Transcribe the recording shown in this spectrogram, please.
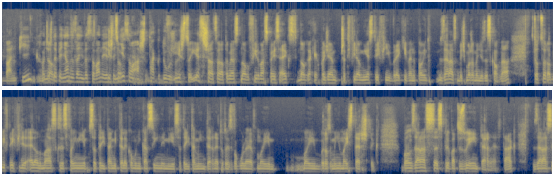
bańki, chociaż no, te pieniądze zainwestowane jeszcze co, nie są aż tak duże. Jeszcze co, jest szansa, natomiast no, firma SpaceX, no, tak jak powiedziałem przed chwilą, jest w tej chwili break-even point, zaraz być może będzie zyskowna. To, co robi w tej chwili Elon Musk ze swoimi satelitami telekomunikacyjnymi, satelitami internetu, to jest w ogóle w moim, moim rozumieniu majstersztyk, bo on zaraz sprywatyzuje internet, tak? Zaraz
